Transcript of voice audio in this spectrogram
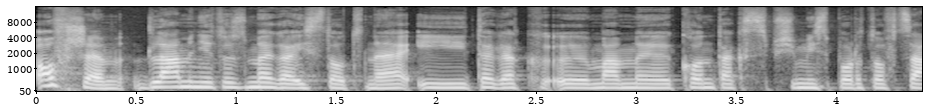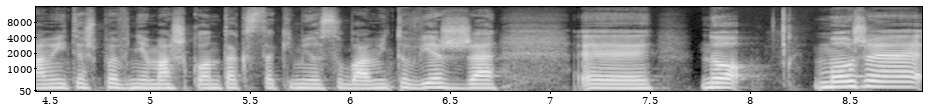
Owszem, dla mnie to jest mega istotne i tak jak y, mamy kontakt z psimi sportowcami, też pewnie masz kontakt z takimi osobami, to wiesz, że y, no, może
